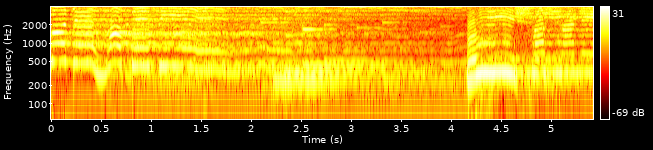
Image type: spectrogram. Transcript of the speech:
করে হবে বিয়ে। ওই শ্মশানে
